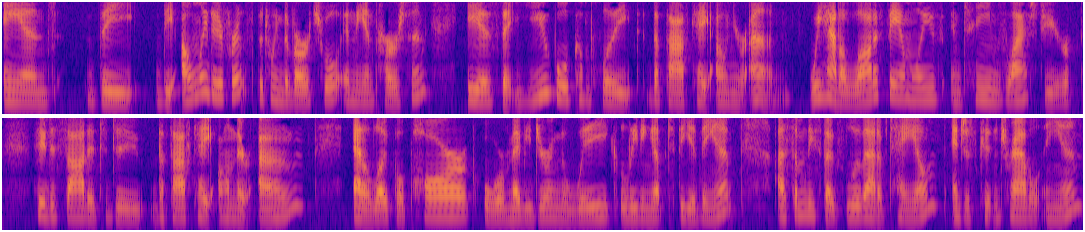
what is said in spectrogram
and the the only difference between the virtual and the in person is that you will complete the 5K on your own. We had a lot of families and teams last year who decided to do the 5K on their own at a local park or maybe during the week leading up to the event. Uh, some of these folks live out of town and just couldn't travel in.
